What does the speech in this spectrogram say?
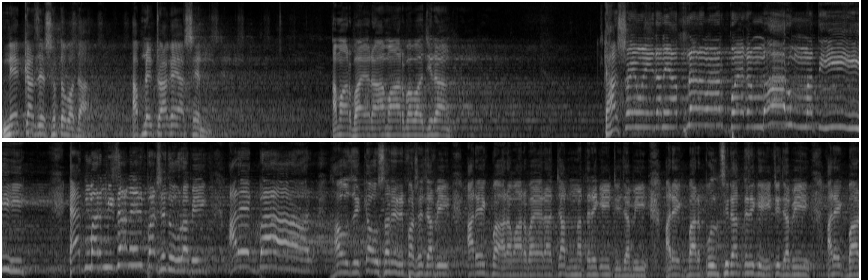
নেক কাজে শতবাদা। আপনি একটু আগে আসেন। আমার ভাইয়েরা, আমার বাবাজিরা। কাশয় ময়দানে আপনার মিজানের পাশে দৌড়াবে, আরেকবার হাউজে কাউসারের পাশে যাবে, আরেকবার আমার ভাইয়েরা জান্নাতের গেইটে যাবে, আরেকবার পুলসিরাতের গেইটে যাবে, আরেকবার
